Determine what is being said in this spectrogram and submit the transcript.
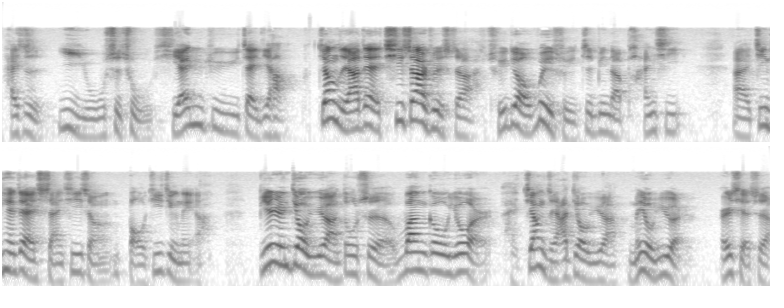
还是一无是处，闲居在家。姜子牙在七十二岁时啊，垂钓渭水之滨的盘溪，哎，今天在陕西省宝鸡境内啊。别人钓鱼啊都是弯钩有饵，哎，姜子牙钓鱼啊没有鱼饵，而且是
